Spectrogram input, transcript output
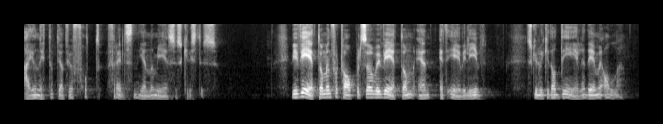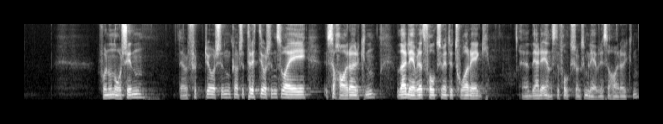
er jo nettopp det at vi har fått frelsen gjennom Jesus Kristus. Vi vet om en fortapelse, og vi vet om en, et evig liv. Skulle vi ikke da dele det med alle? For noen år siden, det er 40 år siden, kanskje 30 år siden, så var jeg i Sahara-ørkenen. og Der lever det et folk som heter tuareg. Eh, det er det eneste folkeslag som lever i Sahara-ørkenen.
